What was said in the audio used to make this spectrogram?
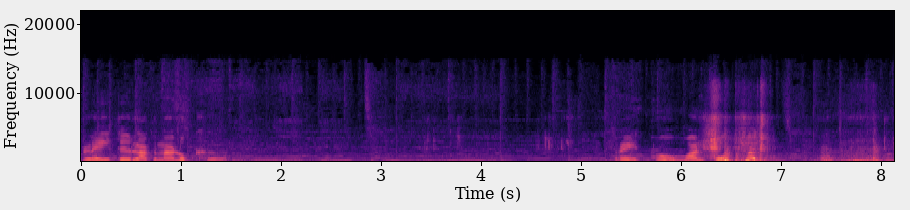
블레이즈 라그나로크. 3, 2, 1, 고, 슛!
